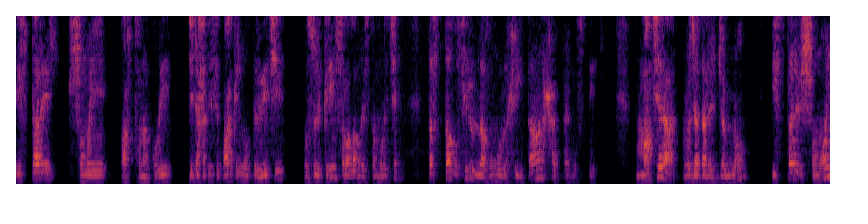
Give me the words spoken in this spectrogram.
ইফতারের সময়ে প্রার্থনা করে, যেটা হাদিসে পাকের মধ্যে রয়েছে, রসুল করিম সাল্লাহ ইসলাম বলেছেন মাছেরা রোজাদারের জন্য ইফতারের সময়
